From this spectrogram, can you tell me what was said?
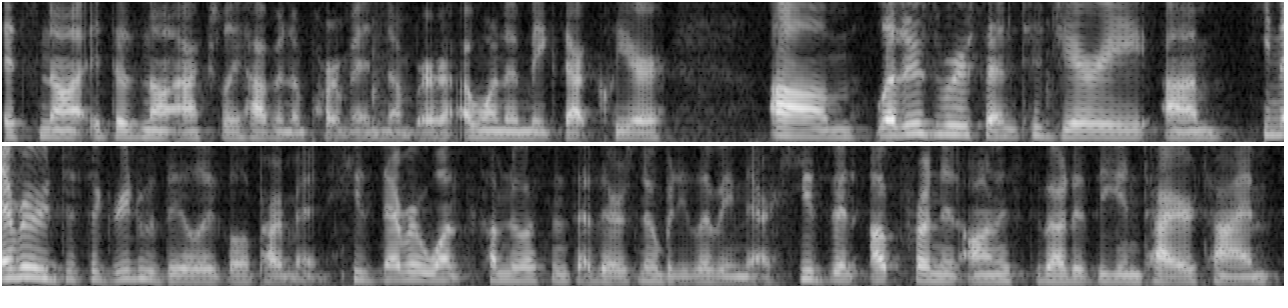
It's not, it does not actually have an apartment number. I want to make that clear. Um, letters were sent to Jerry. Um, he never disagreed with the illegal apartment. He's never once come to us and said there's nobody living there. He's been upfront and honest about it the entire time.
